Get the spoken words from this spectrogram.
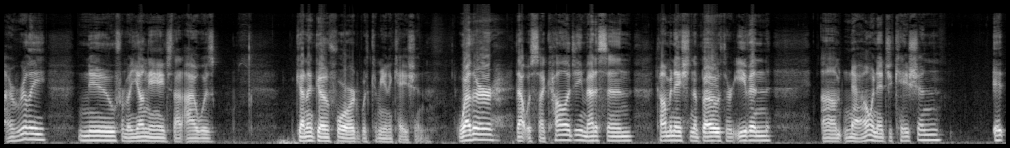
I really knew from a young age that I was going to go forward with communication. Whether that was psychology, medicine, combination of both, or even um, now in education, it,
